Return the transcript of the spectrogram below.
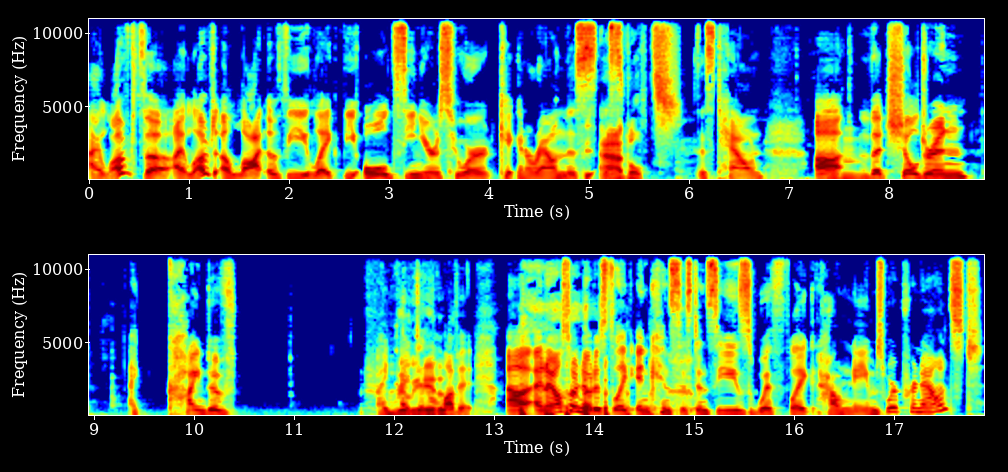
I loved the I loved a lot of the like the old seniors who are kicking around this The this, adults. this town. Uh Mm-hmm. the children I kind of I, Really I didn't hated? love it. Uh, and I also noticed like inconsistencies with like how names were pronounced.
